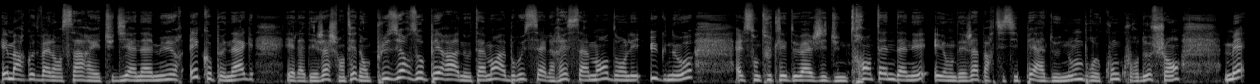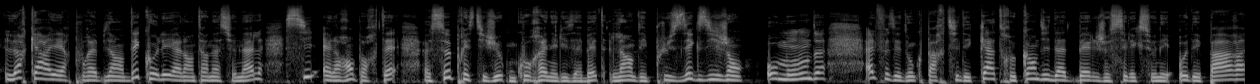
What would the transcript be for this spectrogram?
Et Margot de Valensart a étudié à Namur et Copenhague. Et elle a déjà chanté dans plusieurs opéras, notamment à Bruxelles récemment dans Les Huguenots. Elles sont toutes les deux âgées d'une trentaine d'années et ont déjà participé à de nombreux concours de chant. Mais leur carrière pourrait bien décoller à l'international si elles remportaient ce prestigieux concours Reine-Elisabeth, l'un des plus exigeants au monde. Elle faisait donc partie des quatre candidates belges sélectionnées au départ.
